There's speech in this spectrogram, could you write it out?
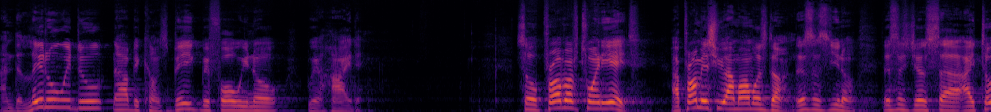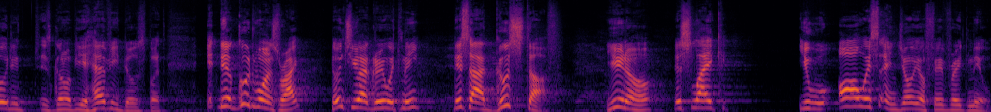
And the little we do now becomes big before we know we're hiding. So, Proverbs 28. I promise you, I'm almost done. This is, you know, this is just, uh, I told you it's going to be a heavy dose, but it, they're good ones, right? Don't you agree with me? These are good stuff. You know, it's like you will always enjoy your favorite meal.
